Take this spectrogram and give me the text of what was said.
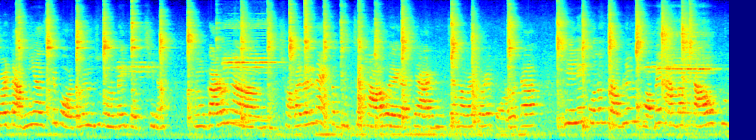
বাট আমি আজকে পরোটা বা লুচি কোনোটাই করছি না। কারণ সকালবেলা না একটা দুধ চা খাওয়া হয়ে গেছে, আর দুধ চা খাওয়ার পরে পরোটা খেলে কোনো প্রবলেম হবে না বা তাও খুব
